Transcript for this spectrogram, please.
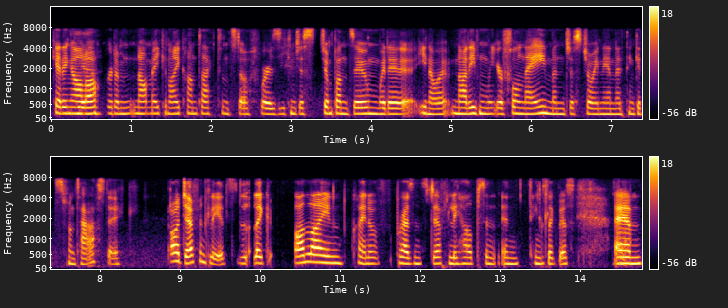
getting all yeah. awkward and not making eye contact and stuff. Whereas you can just jump on Zoom with a, you know, not even with your full name and just join in. I think it's fantastic. Oh, definitely. It's like online kind of presence definitely helps in, in things like this. Yeah. Um,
